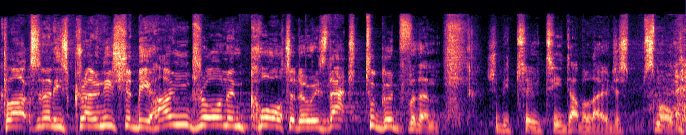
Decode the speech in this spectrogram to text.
Clarkson and his cronies should be hung, drawn, and quartered, or is that too good for them? Should be two T double O, just small. Point.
